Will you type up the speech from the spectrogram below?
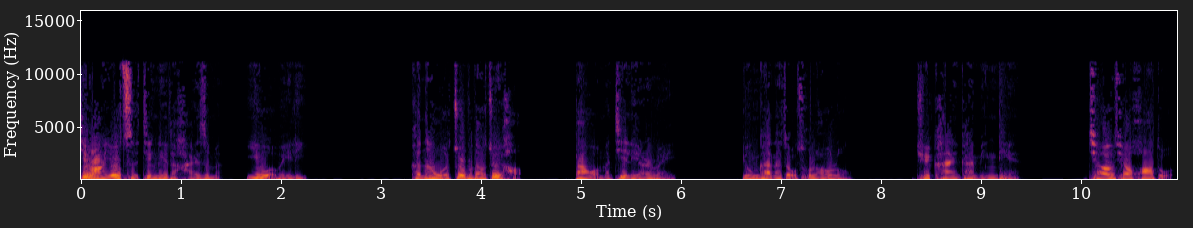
希望有此经历的孩子们以我为例，可能我做不到最好，但我们尽力而为，勇敢的走出牢笼，去看一看明天，瞧一瞧花朵，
